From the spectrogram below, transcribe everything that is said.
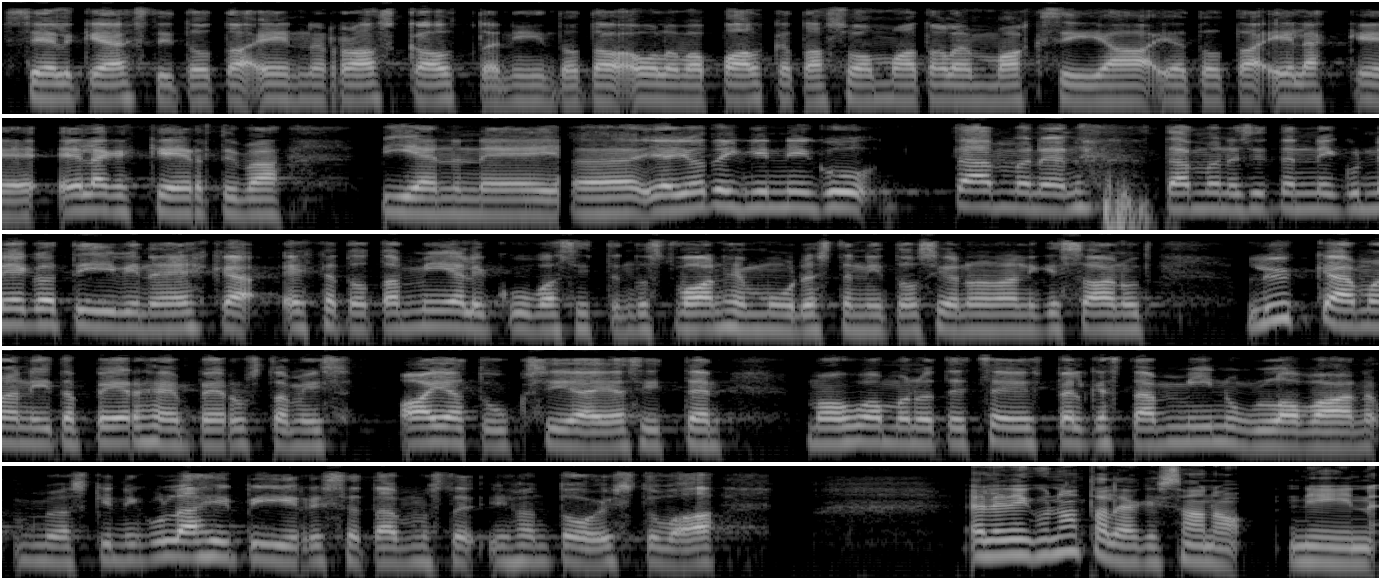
selkeästi tota, ennen raskautta, niin tota, oleva palkkataso on matalemmaksi ja, ja tota, eläke, eläkekertymä pienenee. Ja jotenkin niin kuin tämmöinen, tämmöinen sitten niin kuin negatiivinen ehkä, ehkä tota mielikuva sitten tuosta vanhemmuudesta, niin tosiaan on ainakin saanut lykkäämään niitä perheen perustamisajatuksia ja sitten mä oon huomannut, että se ei ole pelkästään minulla, vaan myöskin niin kuin lähipiirissä tämmöistä ihan toistuvaa. Eli niin kuin Nataliakin sanoi, niin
